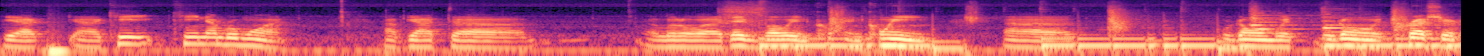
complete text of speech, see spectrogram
Yeah, uh, key key number one. I've got uh, a little uh, David Bowie and, and Queen. Uh, we're going with we're going with pressure,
